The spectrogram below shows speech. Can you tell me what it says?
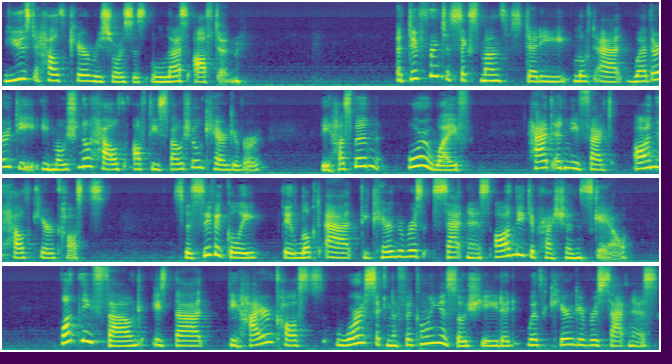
used healthcare resources less often. A different six month study looked at whether the emotional health of the spousal caregiver, the husband or wife, had an effect on healthcare costs. Specifically, they looked at the caregiver's sadness on the depression scale. What they found is that the higher costs were significantly associated with caregiver sadness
